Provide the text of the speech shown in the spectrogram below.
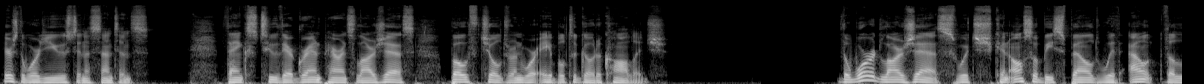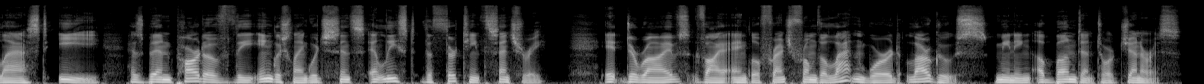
Here's the word used in a sentence. Thanks to their grandparents' largesse, both children were able to go to college. The word largesse, which can also be spelled without the last E, has been part of the English language since at least the 13th century. It derives via Anglo French from the Latin word largus, meaning abundant or generous.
